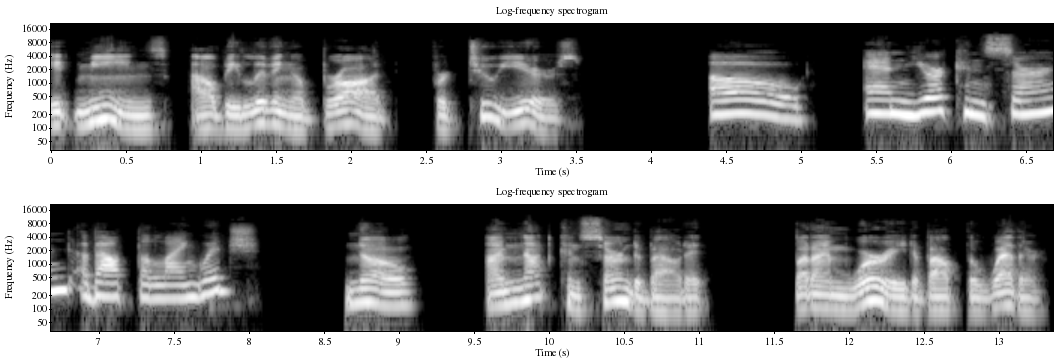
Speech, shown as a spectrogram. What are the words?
It means I'll be living abroad for two years. Oh, and you're concerned about the language? No, I'm not concerned about it, but I'm worried about the weather.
